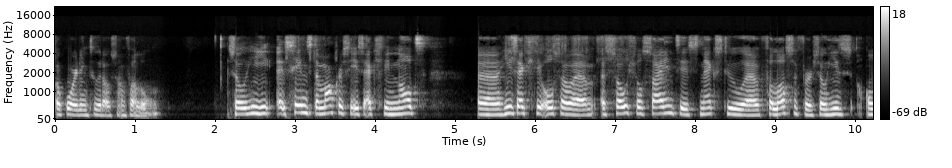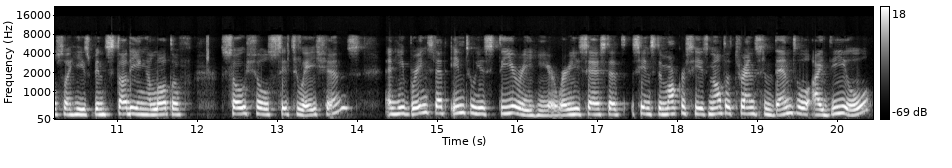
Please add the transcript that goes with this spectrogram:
according to Rosanvallon. So he, since democracy is actually not uh, he's actually also a, a, social scientist next to a philosopher. So he's also he's been studying a lot of social situations, and he brings that into his theory here, where he says that since democracy is not a transcendental ideal,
